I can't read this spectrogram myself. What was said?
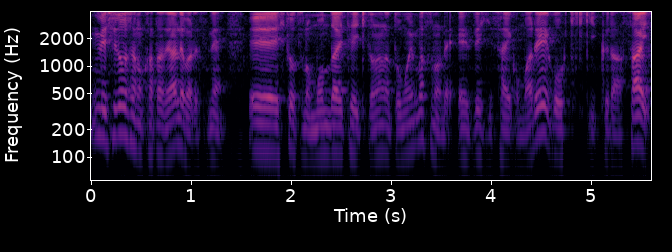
指導者の方であればですね、えー一つの問題提起となると思いますので、えーぜひ最後までご聞きください。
